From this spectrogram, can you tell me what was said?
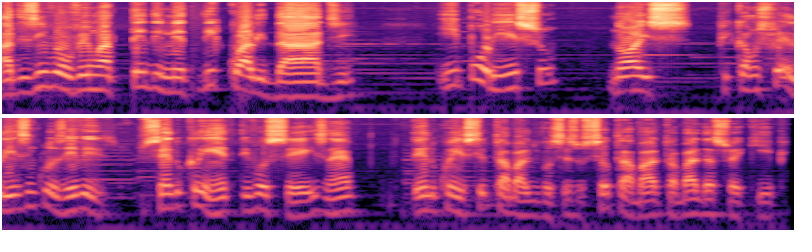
a desenvolver um atendimento de qualidade e por isso nós ficamos felizes, inclusive sendo cliente de vocês, né? Tendo conhecido o trabalho de vocês, o seu trabalho, o trabalho da sua equipe.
